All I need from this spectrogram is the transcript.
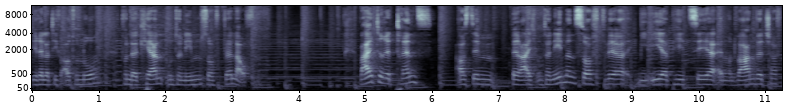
die relativ autonom von der Kernunternehmenssoftware laufen. Weitere Trends aus dem Bereich Unternehmenssoftware wie ERP, CRM und Warenwirtschaft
